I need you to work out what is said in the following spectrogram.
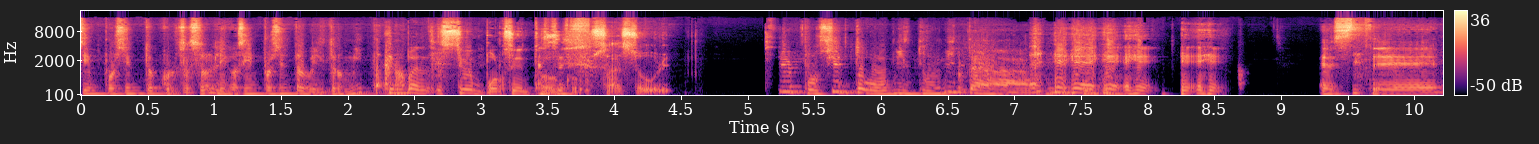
100% Cruz Azul, digo 100% Viltrumita, ¿no? 100% Cruz Azul. 100% Viltrumita. este,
